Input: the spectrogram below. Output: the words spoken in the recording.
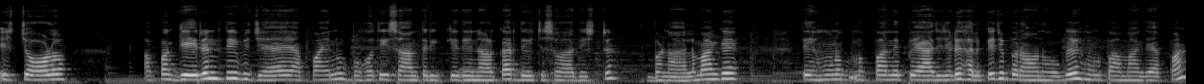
ਇਸ ਚੌਲ ਆਪਾਂ ਗੇਰਨ ਦੀ ਬਜਾਏ ਆਪਾਂ ਇਹਨੂੰ ਬਹੁਤ ਹੀ ਆਸਾਨ ਤਰੀਕੇ ਦੇ ਨਾਲ ਘਰ ਦੇ ਵਿੱਚ ਸਵਾਦਿਸ਼ਟ ਬਣਾ ਲਵਾਂਗੇ। ਤੇ ਹੁਣ ਆਪਾਂ ਨੇ ਪਿਆਜ਼ ਜਿਹੜੇ ਹਲਕੇ ਜਿਹੇ ਬਰਾਊਨ ਹੋ ਗਏ, ਹੁਣ ਪਾਵਾਂਗੇ ਆਪਾਂ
